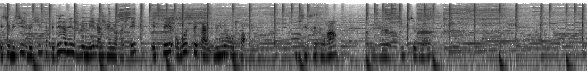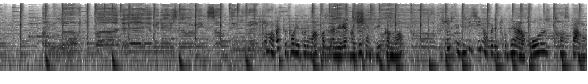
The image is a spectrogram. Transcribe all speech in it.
Et celui-ci, je le kiffe, ça fait des années que je le mets. Là, je viens le racheter. Et c'est Rose Pétale, le numéro 3. De Sephora. Je kiffe ce gloss. Je trouve en fait que pour les peaux noires, quand on a des lèvres un peu foncées, comme moi, c'est difficile en fait de trouver un rose transparent.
